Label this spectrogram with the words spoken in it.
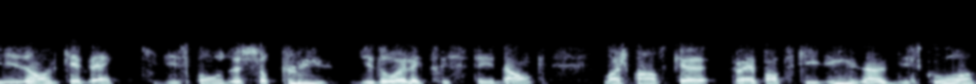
ils ont le Québec qui dispose de surplus d'hydroélectricité. Donc, moi, je pense que peu importe ce qu'ils disent dans le discours,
